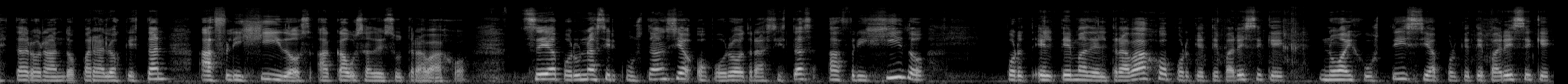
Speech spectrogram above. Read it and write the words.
estar orando para los que están afligidos a causa de su trabajo, sea por una circunstancia o por otra. Si estás afligido por el tema del trabajo, porque te parece que no hay justicia, porque te parece que,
